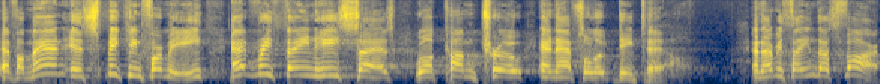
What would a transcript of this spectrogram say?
If a man is speaking for me, everything he says will come true in absolute detail. And everything thus far,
